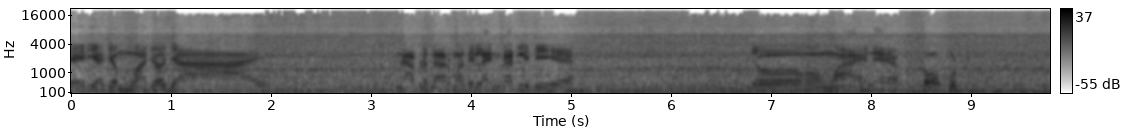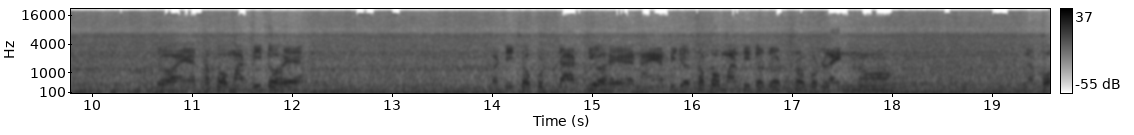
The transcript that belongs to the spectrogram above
જઈ રહ્યા જમવા, જો જાય. ને આપણે દારમાંથી લાઈન કાઢી લીધી છે. જો માં હે ને સો ફૂટ, જો અહીંયા થપ્પો મારી દીધો છે. અઢીસો ફૂટ દાર થયો છે અને અહીંયા બીજો થપ્પો મારી દીધો દોઢસો ફૂટ લાઈનનો ને. સો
